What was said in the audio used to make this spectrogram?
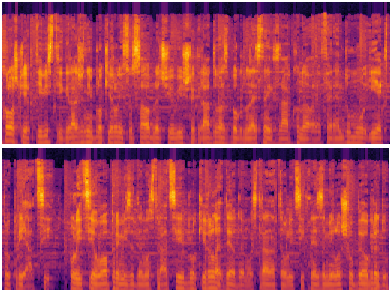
Ekološki aktivisti i građani blokirali su saobraćaj u više gradova zbog donesenih zakona o referendumu i ekspropriaciji. Policija u opremi za demonstracije blokirala je deo demonstranata u ulici Kneza Miloša u Beogradu,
